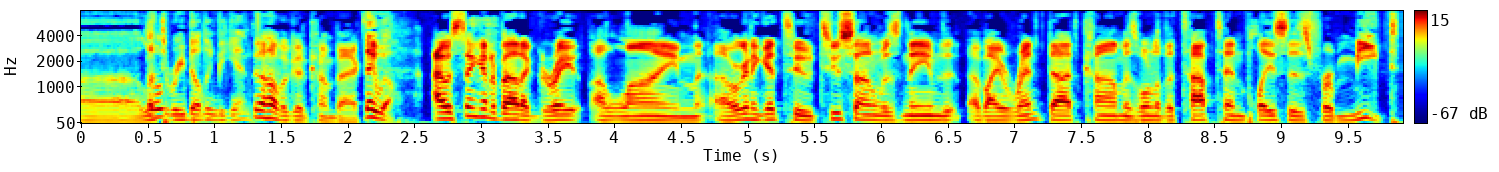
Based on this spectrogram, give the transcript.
uh, let the rebuilding begin. They'll have a good comeback. They will. I was thinking about a great a line. Uh, we're going to get to Tucson was named by Rent.com as one of the top 10 places for meat,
